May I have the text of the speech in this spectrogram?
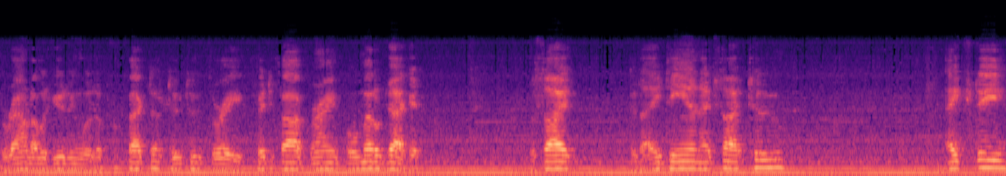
The round I was using was a Perfecta 223 55 grain full metal jacket. The sight is an ATN X-Sight 2 HD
